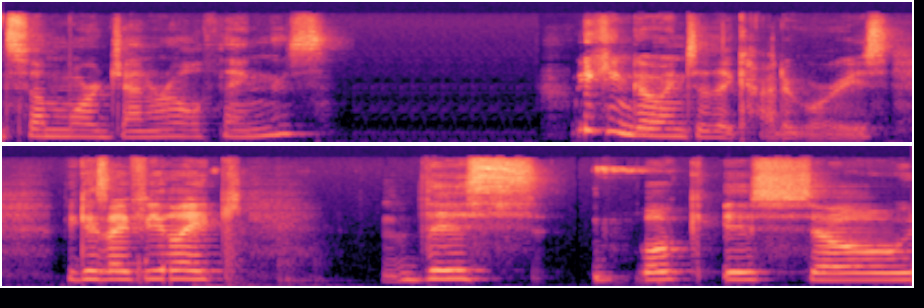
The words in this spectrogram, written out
some more general things. We can go into the categories because I feel like this book is so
